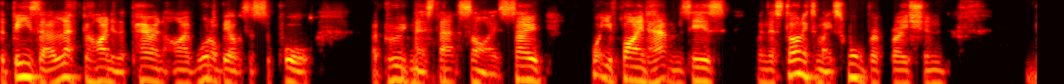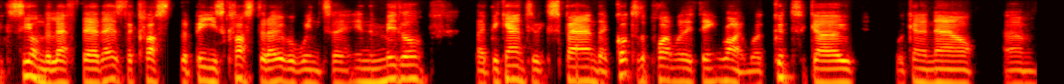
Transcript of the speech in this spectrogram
the bees that are left behind in the parent hive will not be able to support a brood nest that size. So what you find happens is when they're starting to make swarm preparation, you can see on the left there, there's the cluster, the bees clustered over winter. In the middle, they began to expand. They've got to the point where they think, right, we're good to go. We're going to now um,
